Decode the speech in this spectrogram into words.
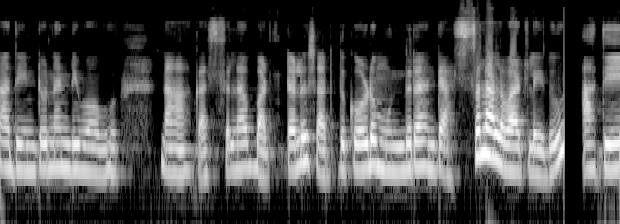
అదేంటోనండి బాబు నాకు అస్సలు బట్టలు సర్దుకోవడం ముందర అంటే అస్సలు అలవాట్లేదు అదే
